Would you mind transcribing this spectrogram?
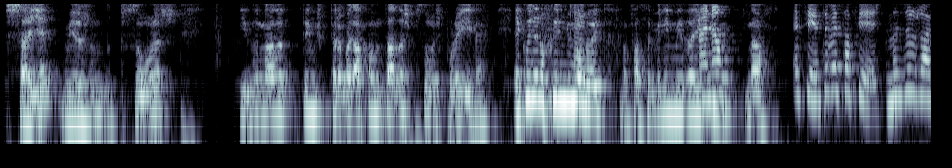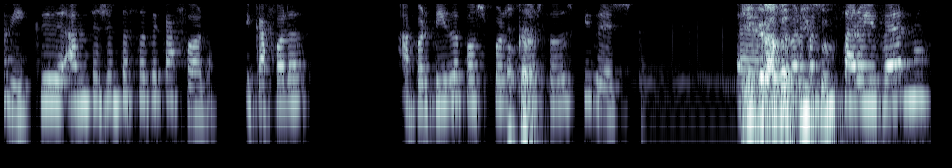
cheia mesmo de pessoas e do nada temos que trabalhar para metade das pessoas por aí, né? É que eu ainda não fui nenhuma é. noite, não faço a mínima ideia. Ah, não? É... não. É assim, eu também só fui esta, mas eu já vi que há muita gente a fazer cá fora. E cá fora, à partida, podes pôr as okay. pessoas todas que quiseres. E agrada-te uh, isso? Quando começar o inverno,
